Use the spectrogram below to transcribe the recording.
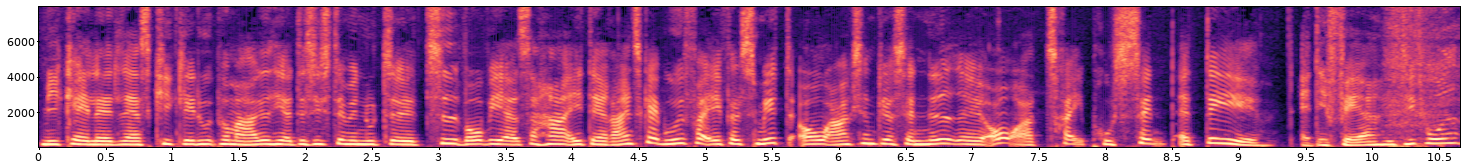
Michael, øh, lad os kigge lidt ud på markedet her det sidste minut tid, hvor vi altså har et regnskab ude fra FL Schmidt, og aktien bliver sendt ned over 3 procent. Er det, er det fair i dit hoved?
